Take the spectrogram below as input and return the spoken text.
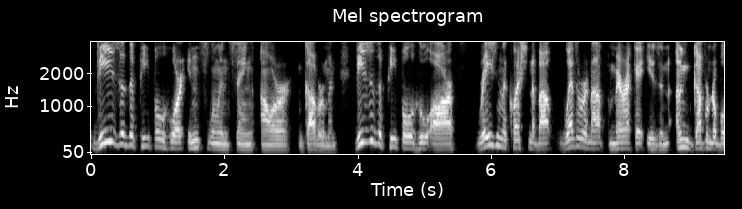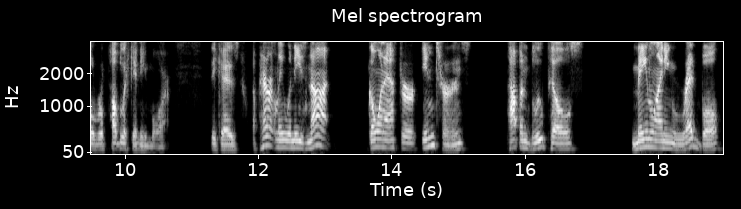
These are the people who are influencing our government. These are the people who are raising the question about whether or not America is an ungovernable republic anymore. because apparently when he's not going after interns, popping blue pills, mainlining Red Bull,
